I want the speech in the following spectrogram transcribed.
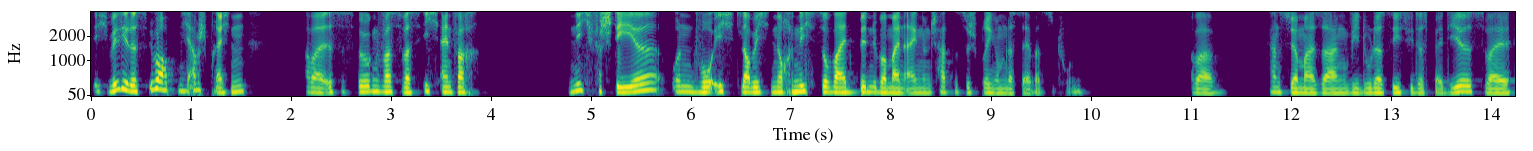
Ich will dir das überhaupt nicht absprechen aber ist es irgendwas, was ich einfach nicht verstehe und wo ich, glaube ich, noch nicht so weit bin, über meinen eigenen Schatten zu springen, um das selber zu tun. Aber kannst du ja mal sagen, wie du das siehst, wie das bei dir ist, weil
